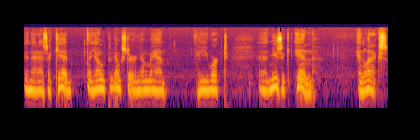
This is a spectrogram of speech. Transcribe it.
in that as a kid, a young youngster, young man, he worked at Music Inn in Lenox.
